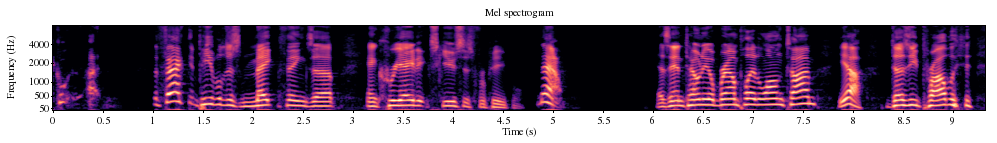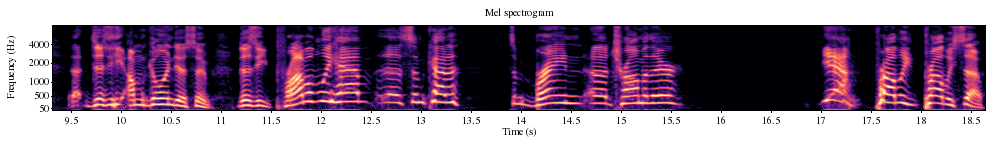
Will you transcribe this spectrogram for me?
cool. I, the fact that people just make things up and create excuses for people. Now, has Antonio Brown played a long time? Yeah. Does he probably? Does he? I'm going to assume. Does he probably have uh, some kind of some brain uh, trauma there? Yeah, probably, probably so.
